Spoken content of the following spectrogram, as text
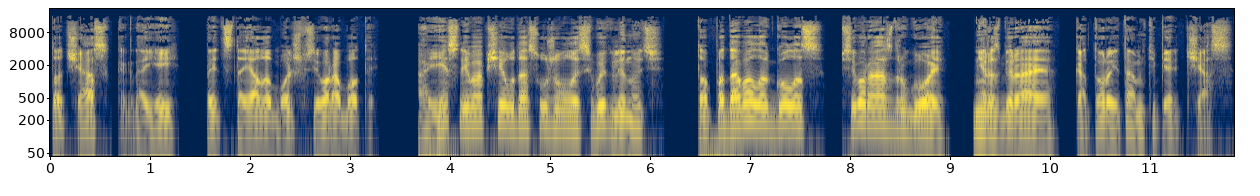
тот час, когда ей предстояло больше всего работы. А если вообще удосуживалась выглянуть, то подавала голос всего раз-другой, не разбирая, который там теперь час.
